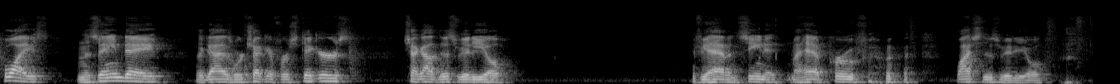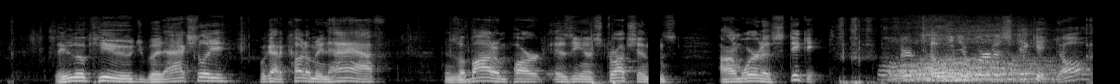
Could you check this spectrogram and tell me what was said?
twice in the same day. The guys were checking for stickers. Check out this video. If you haven't seen it, I have proof. Watch this video. They look huge, but actually, we got to cut them in half. Because the bottom part is the instructions on where to stick it. They're telling you where to stick it, y'all.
